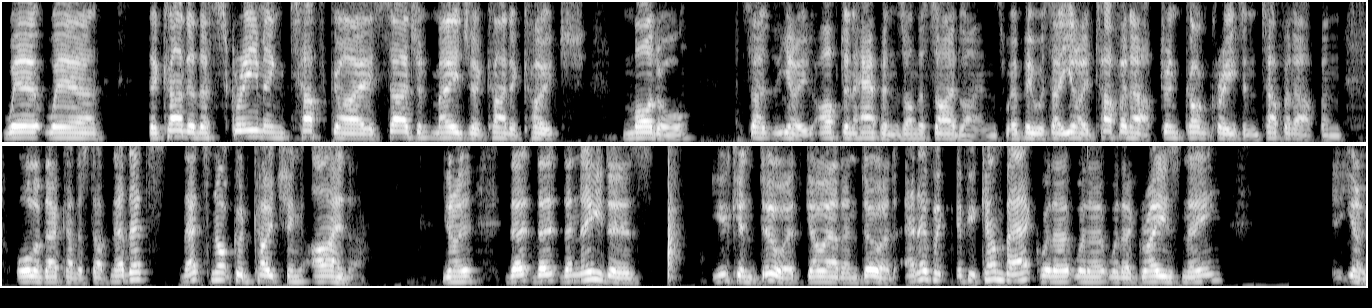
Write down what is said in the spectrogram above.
where where the kind of the screaming tough guy, sergeant major kind of coach model. So, you know, often happens on the sidelines where people say, you know, toughen up, drink concrete and toughen up and all of that kind of stuff. Now that's that's not good coaching either. You know, the the, the need is you can do it, go out and do it. And if it, if you come back with a with a with a grazed knee, you know,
